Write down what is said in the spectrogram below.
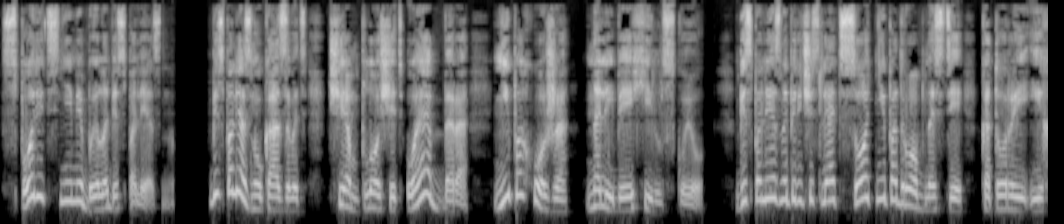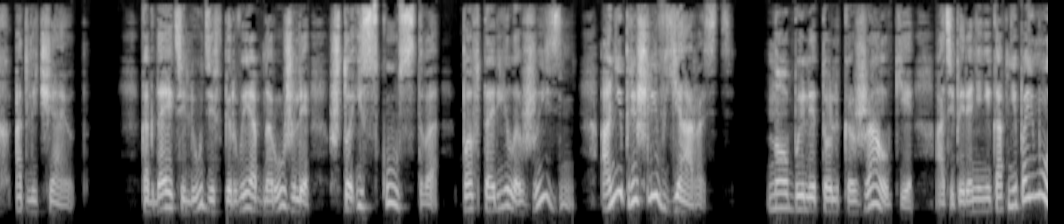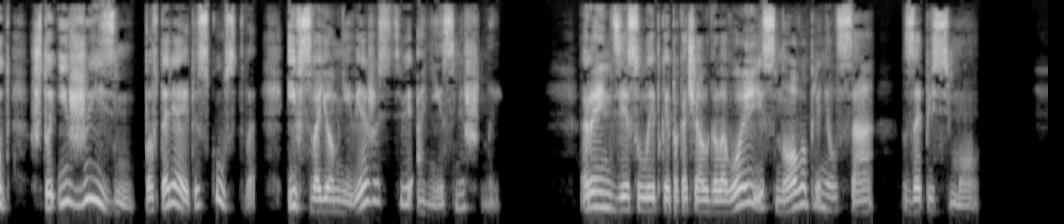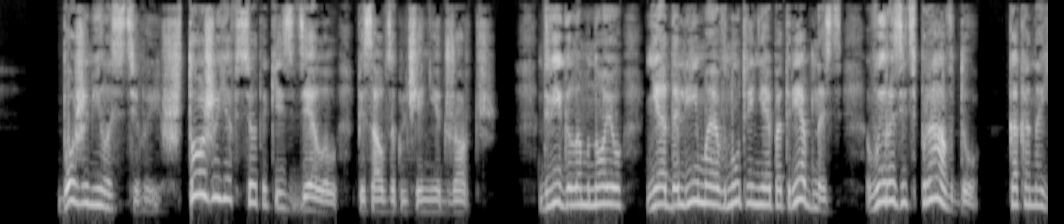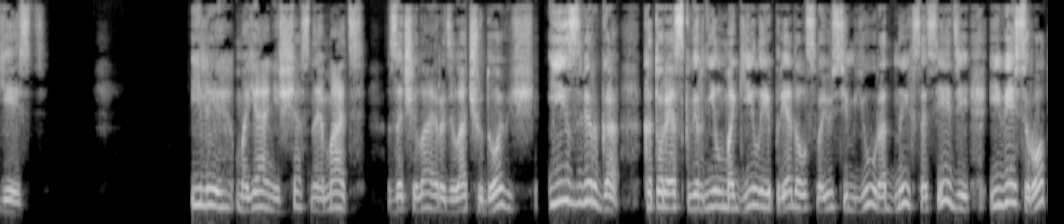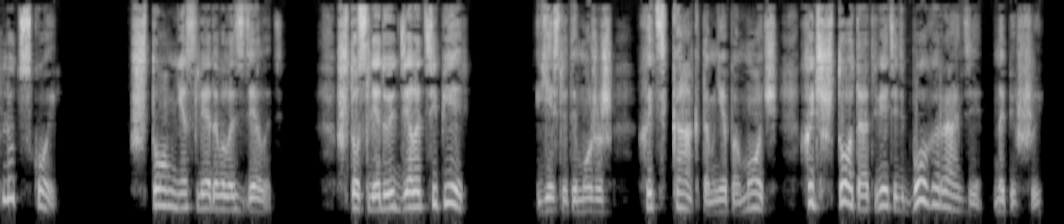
спорить с ними было бесполезно. Бесполезно указывать, чем площадь Уэббера не похожа на Либия-Хиллскую. Бесполезно перечислять сотни подробностей, которые их отличают. Когда эти люди впервые обнаружили, что искусство повторило жизнь, они пришли в ярость. Но были только жалки, а теперь они никак не поймут, что и жизнь повторяет искусство, и в своем невежестве они смешны. Рэнди с улыбкой покачал головой и снова принялся за письмо. «Боже милостивый, что же я все-таки сделал?» — писал в заключении Джордж. «Двигала мною неодолимая внутренняя потребность выразить правду, как она есть. Или моя несчастная мать зачала и родила чудовище, изверга, который осквернил могилы и предал свою семью, родных, соседей и весь род людской. Что мне следовало сделать? Что следует делать теперь. Если ты можешь хоть как-то мне помочь, хоть что-то ответить Бога ради, напиши.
